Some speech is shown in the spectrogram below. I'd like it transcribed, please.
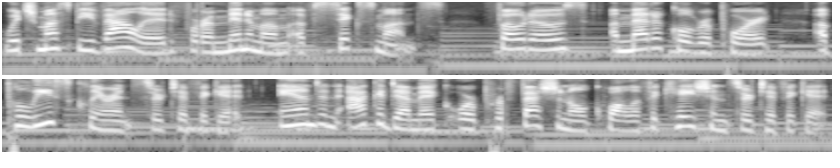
which must be valid for a minimum of six months, photos, a medical report, a police clearance certificate, and an academic or professional qualification certificate.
